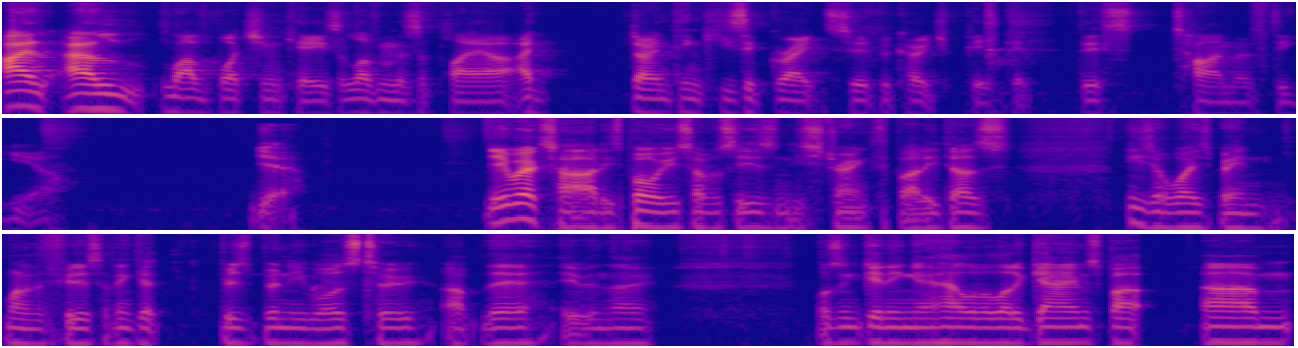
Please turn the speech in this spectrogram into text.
I I love watching Keays. I love him as a player. I don't think he's a great super coach pick at this time of the year. Yeah, he works hard. His ball use obviously isn't his strength, but he does. He's always been one of the fittest. I think at Brisbane he was too up there, even though wasn't getting a hell of a lot of games. But um,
